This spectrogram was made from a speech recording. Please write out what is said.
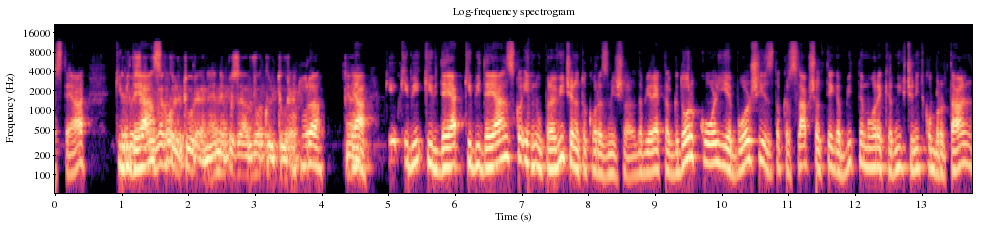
STA. Ki bi dejansko. Kulture, ne, ne pozabimo kulture. Kultura, ja. Ja, ki, ki, bi, ki, deja, ki bi dejansko in upravičeno tako razmišljali, da bi rekli, kdorkoli je boljši, zato ker slabše od tega biti ne more, ker nihče ni tako brutalen,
